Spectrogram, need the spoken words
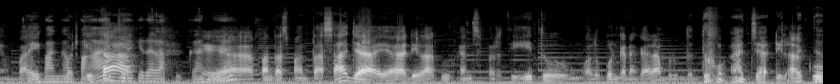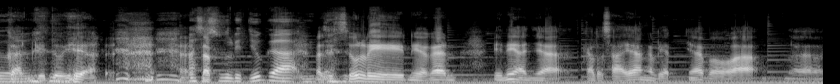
yang baik Gampang buat kita, aja kita lakukan ya, ya. pantas-pantas saja ya dilakukan seperti itu. Walaupun kadang-kadang belum tentu aja dilakukan Betul. gitu ya. masih sulit juga. Gitu. Masih sulit ya kan. Ini hanya kalau saya ngelihatnya bahwa uh,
